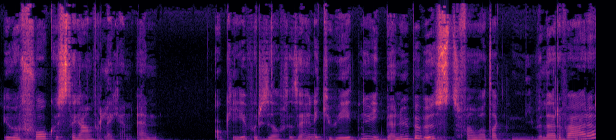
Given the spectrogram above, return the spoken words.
je focus te gaan verleggen. En oké, voor jezelf te zijn, ik weet nu, ik ben nu bewust van wat ik niet wil ervaren.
